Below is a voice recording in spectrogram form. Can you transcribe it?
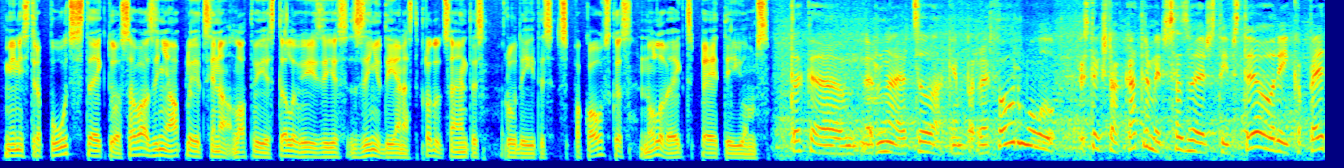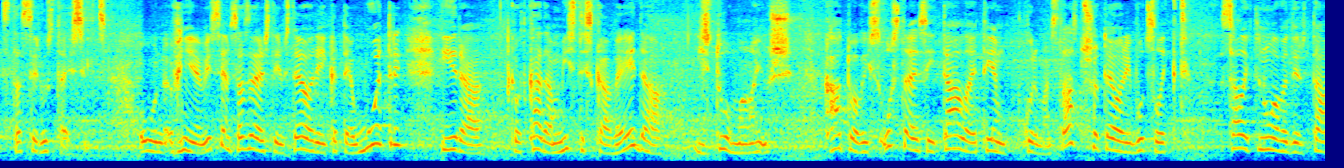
Ministra Pūces teikto savā ziņā apliecina Latvijas televīzijas ziņu dienesta producentes Rudītes Spakovskas nula veikts pētījums. Tā kā runāja ar cilvēkiem par reformu, es teikšu tā, katram ir sazvērstības teorija, kāpēc tas ir uztaisīts. Un viņiem visiem sazvērstības teorija, ka tie otri ir kaut kādā mistiskā veidā izdomājuši, kā to visu uztaisīt tā, lai tiem, kuri man stāsta šo teoriju, būtu slikti salikti novadi ir tā,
